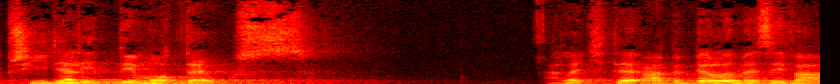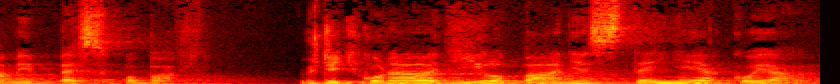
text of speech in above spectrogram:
přijde-li Timoteus, hleďte, aby byl mezi vámi bez obav. Vždyť koná dílo páně stejně jako já.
